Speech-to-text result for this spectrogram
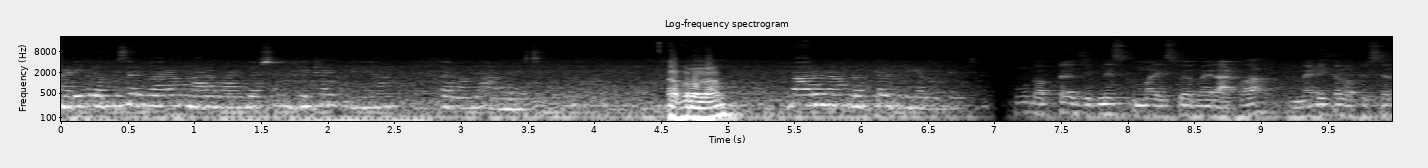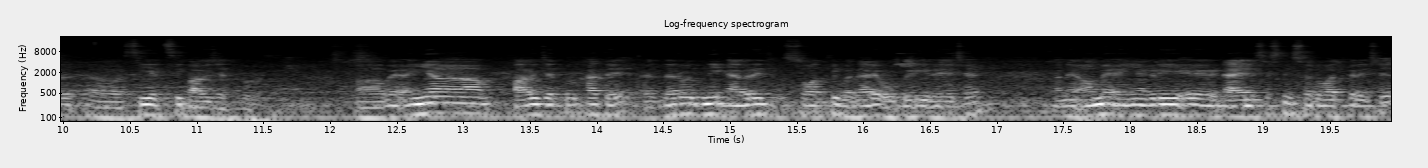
મેડિકલ ઓફિસર દ્વારા મારા માર્ગદર્શન હેઠળ અહીંયા કરવામાં આવેલી છે. આપનું નામ? મારું નામ ડૉક્ટર પ્રિયા પટેલ. હું doctor Jignesh Kumar Ishwarbhai Rathwa, medical officer CHC Pavijetpur Jetpur. હવે અહીંયા પાવીજેતપુર ખાતે દરરોજની એવરેજ સોથી વધારે ઓપીડી રહે છે અને અમે અહીંયા આગળ ડાયાલિસિસની શરૂઆત કરી છે.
